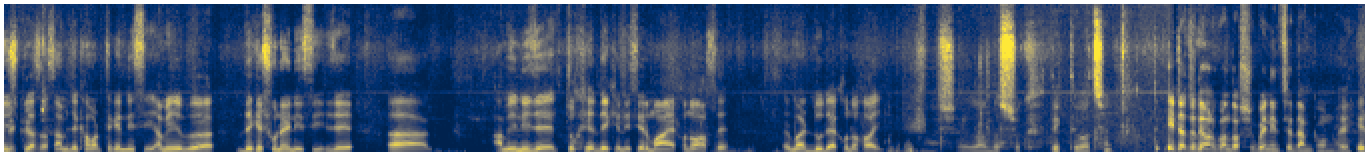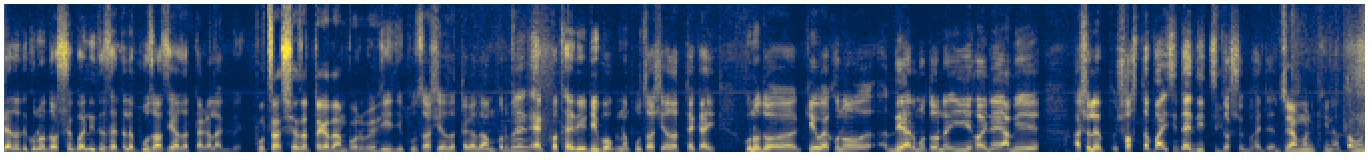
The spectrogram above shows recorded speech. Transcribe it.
বিশ প্লাস আছে। আমি যে খামার থেকে নিছি আমি দেখে শুনে নিছি যে আহ, আমি নিজে চোখে দেখে নিছি এর মা এখনও আছে। এর মায়ের দুধ এখনও হয়। দর্শক দেখতে পাচ্ছেন। এটা যদি আমার কোনো দর্শক ভাই নিচ্ছে দাম কেমন ভাই? এটা যদি কোনো দর্শক ভাই নিতে চায় তাহলে পঁচাশি হাজার টাকা লাগবে। পঁচাশি হাজার টাকা দাম পড়বে? জি জি পঁচাশি হাজার টাকা দাম পড়বে। এক কথায় রেডি বক না পঁচাশি হাজার টাকায় কোনো কেউ এখনও দেওয়ার মতন ই হয় নাই। আমি আসলে সস্তা পাইছি তাই দিচ্ছি দর্শক ভাইদের। যেমন কিনা তেমন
